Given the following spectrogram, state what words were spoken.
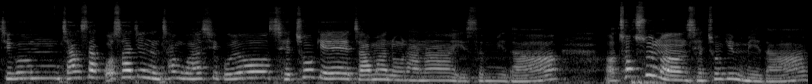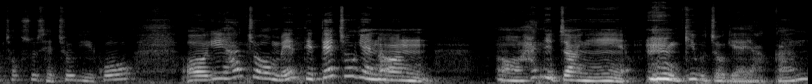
지금 작사 꽃 사진은 참고하시고요. 세촉에 자만운 하나 있습니다. 어, 촉수는 세촉입니다. 촉수 세촉이고 어, 이 한쪽 맨 뒤때 쪽에는 어, 한 입장이 기부 쪽에 약간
